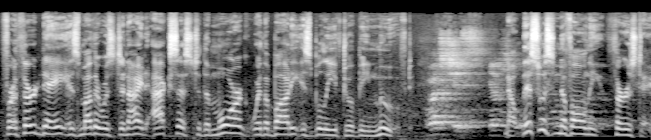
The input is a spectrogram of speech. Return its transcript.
For a third day, his mother was denied access to the morgue where the body is believed to have been moved. Now, this was Navalny Thursday.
